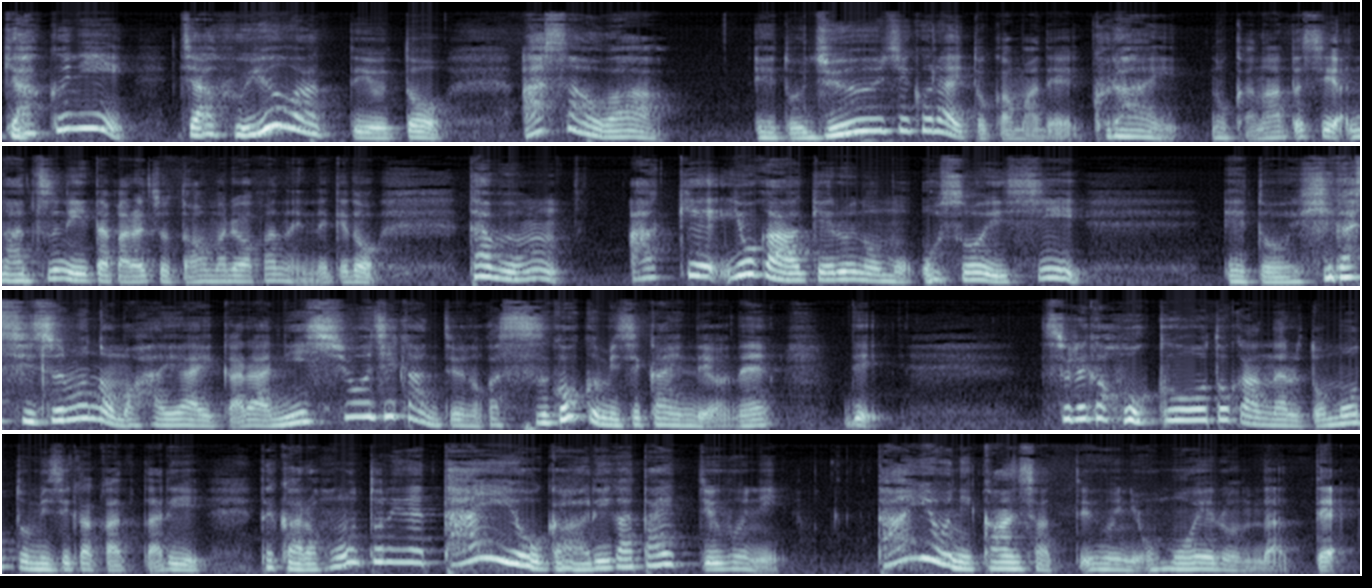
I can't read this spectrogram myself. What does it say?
逆に、じゃあ冬はっていうと、朝は、えっ、ー、と、10時ぐらいとかまで暗いのかな。私、夏にいたからちょっとあんまりわかんないんだけど、多分、明け、夜が明けるのも遅いし、えっ、と、日が沈むのも早いから、日照時間っていうのがすごく短いんだよね。で、それが北欧とかになるともっと短かったり、だから本当にね、太陽がありがたいっていうふうに、太陽に感謝っていうふうに思えるんだって。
